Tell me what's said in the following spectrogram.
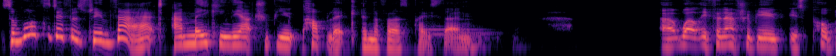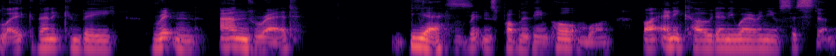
so what's the difference between that and making the attribute public in the first place then? Uh, well, if an attribute is public, then it can be written and read. Yes. Written's probably the important one by any code anywhere in your system.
